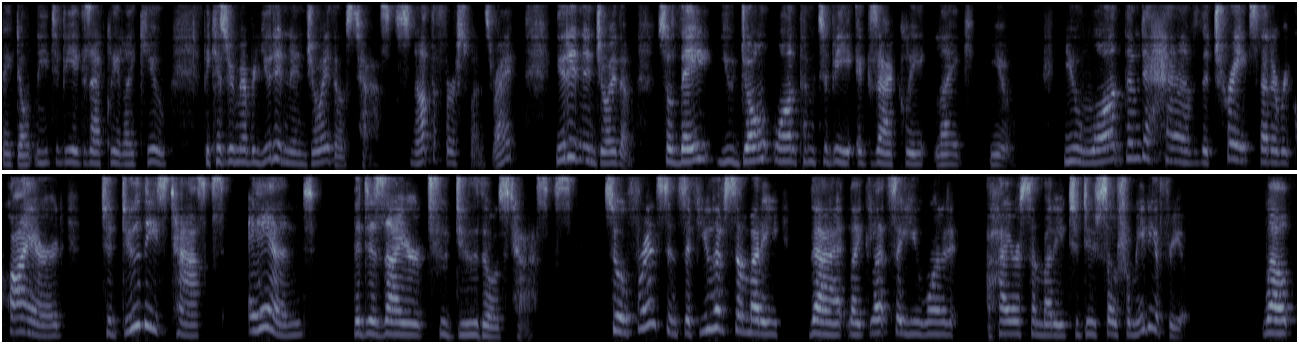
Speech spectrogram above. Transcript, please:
they don't need to be exactly like you because remember you didn't enjoy those tasks, not the first ones, right? You didn't enjoy them. So they you don't want them to be exactly like you. You want them to have the traits that are required to do these tasks and the desire to do those tasks. So for instance, if you have somebody that like let's say you want to hire somebody to do social media for you. Well,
